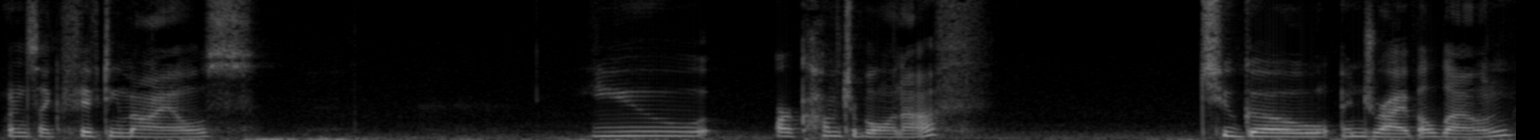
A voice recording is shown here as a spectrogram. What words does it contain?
when it's like 50 miles, you are comfortable enough to go and drive alone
